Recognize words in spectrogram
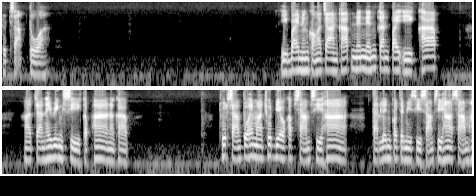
ชุดสามตัว อีกใบหนึ่งของอาจารย์ครับ เน้นๆกันไปอีกครับ อาจารย์ให้วิ่ง 4 กับ 5 นะครับ ชุด 3 ตัวให้มาชุดเดียวครับ 3 4 5 ตัดเล่นก็จะมี 4 3 4 5 3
